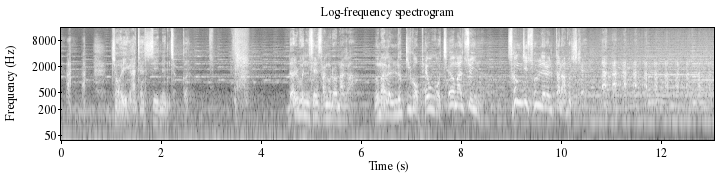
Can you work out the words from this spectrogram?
조이가 될 수 있는 조건. 넓은 세상으로 나가 음악을 느끼고 배우고 체험할 수 있는 성지 순례를 떠나보시게.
